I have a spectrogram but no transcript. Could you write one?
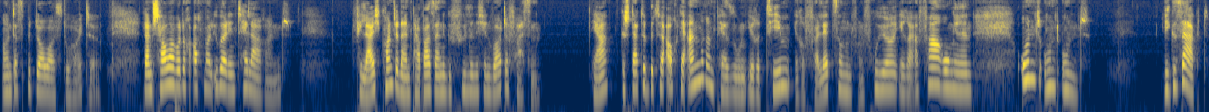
und das bedauerst du heute. Dann schau aber doch auch mal über den Tellerrand. Vielleicht konnte dein Papa seine Gefühle nicht in Worte fassen. Ja, gestatte bitte auch der anderen Person ihre Themen, ihre Verletzungen von früher, ihre Erfahrungen und, und, und. Wie gesagt,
